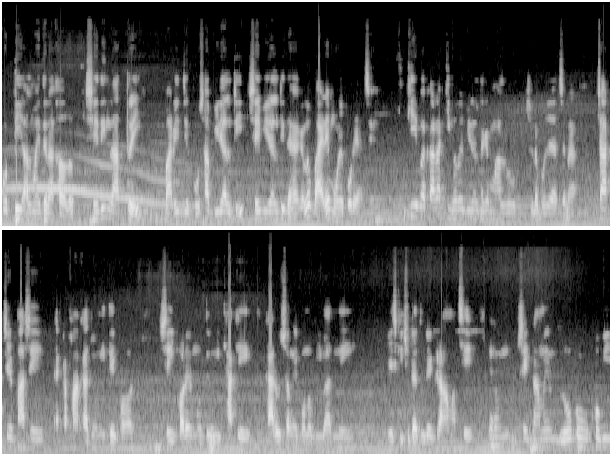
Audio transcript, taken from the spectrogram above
কোটটি আলমারিতে রাখা হলো, সেদিন রাত্রেই বাড়ির যে পোষা বিড়ালটি, সেই বিড়ালটি দেখা গেল বাইরে মরে পড়ে আছে। কে বা কারা কীভাবে বিড়ালটাকে মারলো সেটা বোঝা যাচ্ছে না। চার্চের পাশে একটা ফাঁকা জমিতে ঘর, সেই ঘরের মধ্যে উনি থাকে, কারোর সঙ্গে কোনো বিবাদ নেই, বেশ কিছুটা দূরে গ্রাম আছে। এবং সেই গ্রামের লোকও খুবই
